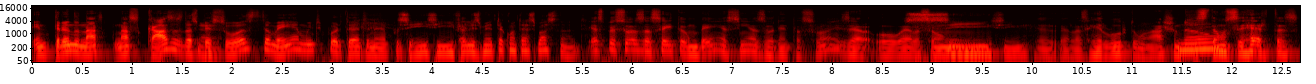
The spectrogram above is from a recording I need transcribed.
entrando nas, nas casas das é. pessoas também é muito importante, né? Porque... Sim, sim, infelizmente acontece bastante. E as pessoas aceitam bem, assim, as orientações? É, ou elas são... Sim, sim. É, elas relutam, acham não, que estão certas?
